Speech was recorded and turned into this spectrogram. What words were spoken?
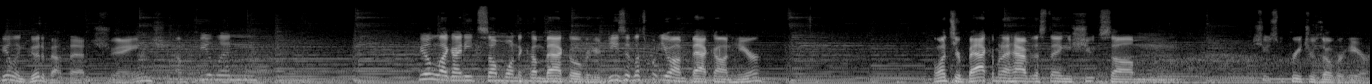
Feeling good about that change. I'm feeling... Feeling like I need someone to come back over here. Decent, let's put you on back on here. Once you're back, I'm going to have this thing shoot some... Shoot some creatures over here.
